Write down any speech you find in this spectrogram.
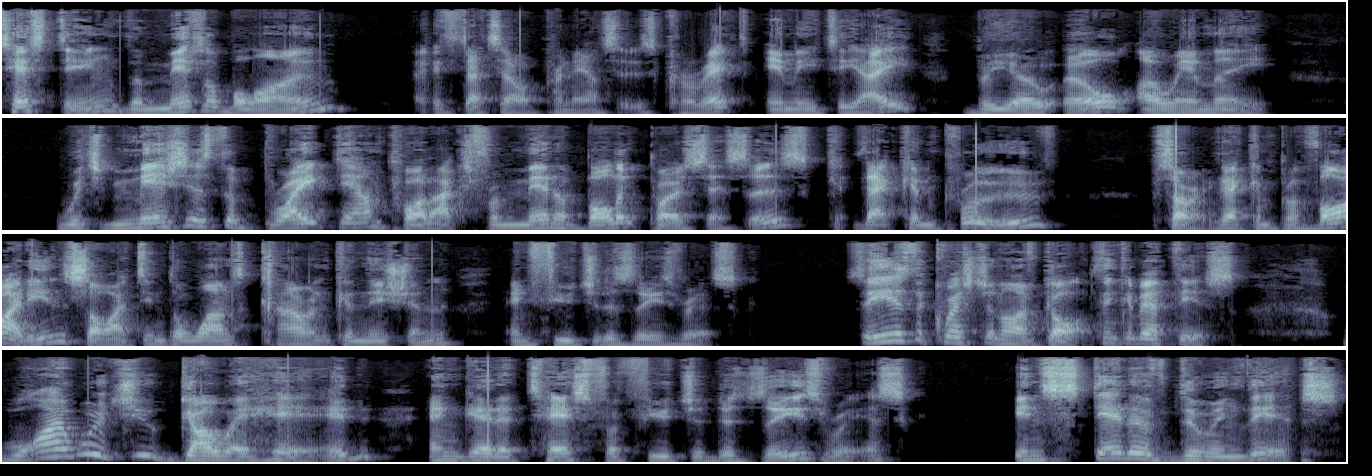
Testing the metabolome, if that's how I pronounce it, is correct, M E T A B O L O M E, which measures the breakdown products from metabolic processes that can prove, sorry, that can provide insights into one's current condition and future disease risk. So here's the question I've got. Think about this. Why would you go ahead and get a test for future disease risk instead of doing this?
